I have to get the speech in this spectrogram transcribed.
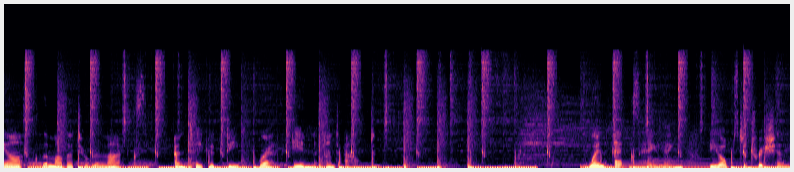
We ask the mother to relax and take a deep breath in and out. When exhaling, the obstetrician,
